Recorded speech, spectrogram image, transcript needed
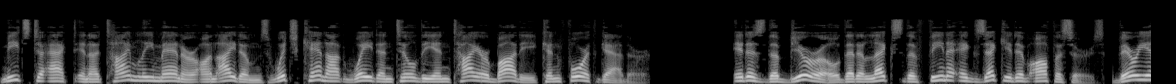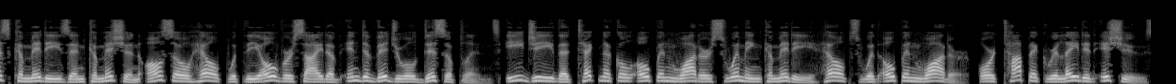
meets to act in a timely manner on items which cannot wait until the entire body can forthgather. It is the Bureau that elects the FINA executive officers. Various committees and commission also help with the oversight of individual disciplines, e.g., the Technical Open Water Swimming Committee helps with open water, or topic related issues,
